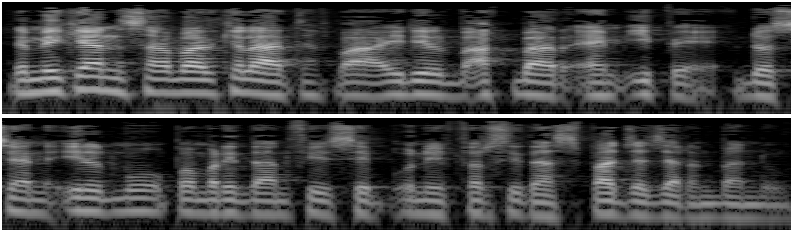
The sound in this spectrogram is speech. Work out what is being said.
Demikian sahabat kelat Pak Aidil Akbar MIP, dosen ilmu pemerintahan FISIP Universitas Pajajaran Bandung.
